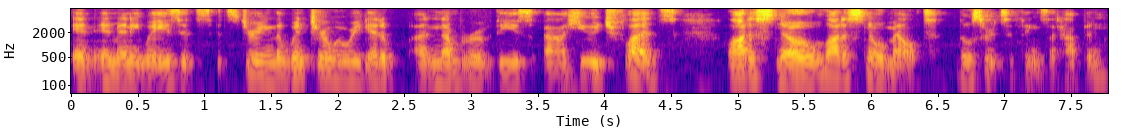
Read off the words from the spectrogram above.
in, in many ways it's it's during the winter where we get a, a number of these uh, huge floods a lot of snow a lot of snow melt those sorts of things that happen.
